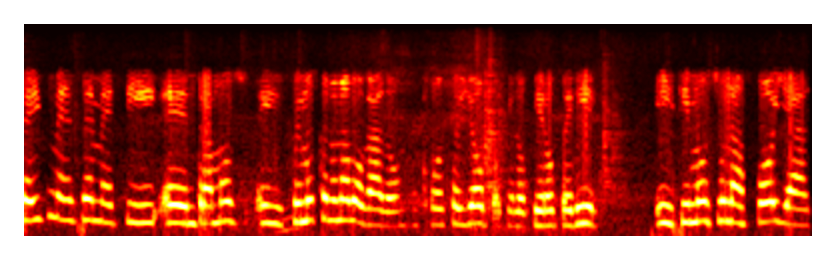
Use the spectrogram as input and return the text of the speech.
seis meses metí, eh, entramos y fuimos con un abogado, mi esposo y yo, porque lo quiero pedir. Hicimos una folla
